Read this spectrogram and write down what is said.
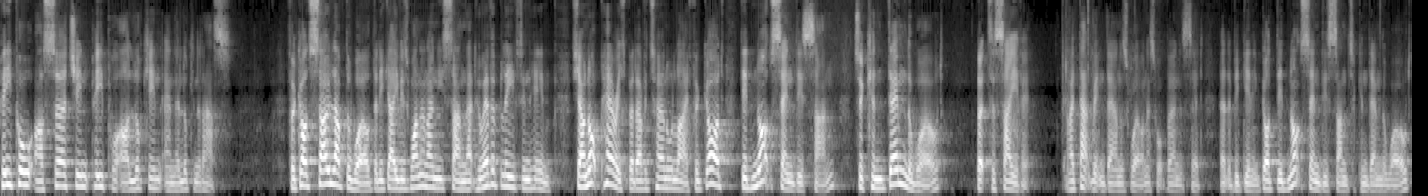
People are searching, people are looking, and they're looking at us. For God so loved the world that he gave his one and only Son, that whoever believes in him shall not perish but have eternal life. For God did not send his Son to condemn the world, but to save it. I had that written down as well, and that's what Bernard said at the beginning. God did not send his Son to condemn the world,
